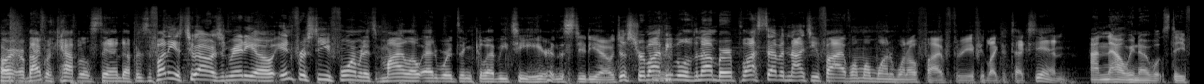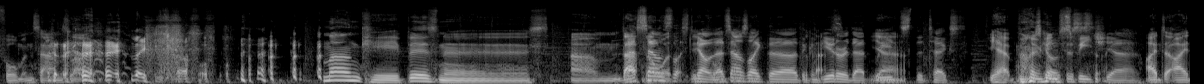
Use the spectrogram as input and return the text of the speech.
All right, we're back with Capital Stand Up. It's the funniest two hours in radio. In for Steve Foreman, it's Milo Edwards and Glebby T here in the studio. Just to remind people of the number, plus seven nine two five one one one one zero five three if you'd like to text in. And now we know what Steve Foreman sounds like. there you go. Monkey business. Um, That that's not sounds what like Steve no. Foreman That sounds sounds like the, the computer that yeah. reads the text. Yeah, but Just I go mean, speech, yeah. I, I,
